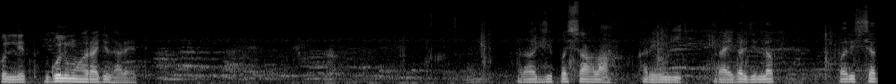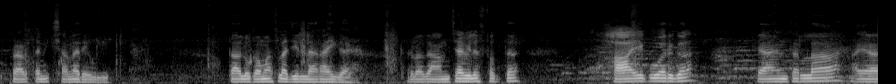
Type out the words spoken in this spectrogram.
फुललीत. गुलमोहराची झाडं आहेत. राजीपशाला रेवली रायगड जिल्हा परिषद प्राथमिक शाळा रेवली. तालुका मसला जिल्हा रायगड. तर बघा आमच्या वेळेस फक्त हा एक वर्ग त्यानंतरला या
